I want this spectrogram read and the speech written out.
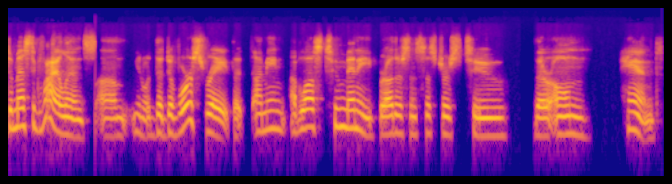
domestic violence, um, you know, the divorce rate. That I mean, I've lost too many brothers and sisters to their own hand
